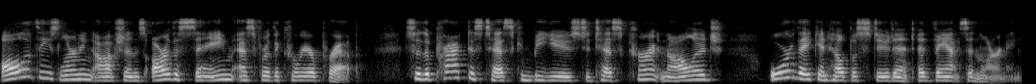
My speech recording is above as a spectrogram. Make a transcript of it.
All of these learning options are the same as for the career prep, so the practice test can be used to test current knowledge or they can help a student advance in learning.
